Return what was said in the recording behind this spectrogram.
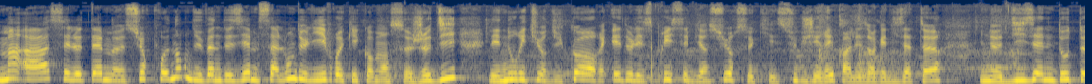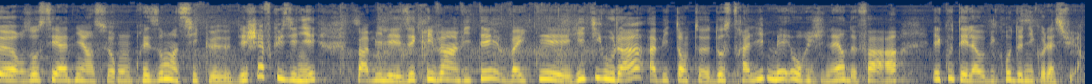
Ma'a, c'est le thème surprenant du 22e Salon du Livre qui commence jeudi. Les nourritures du corps et de l'esprit, c'est bien sûr ce qui est suggéré par les organisateurs. Une dizaine d'auteurs océaniens seront présents ainsi que des chefs cuisiniers. Parmi les écrivains invités, Vaite Hitiura, habitante d'Australie mais originaire de Fa'a. Écoutez-la au micro de Nicolas Suir.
